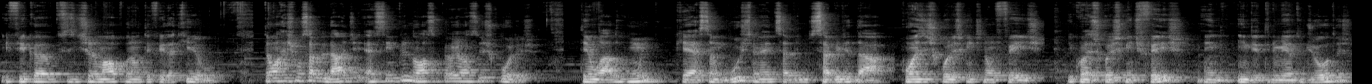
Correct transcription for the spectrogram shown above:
e fica se sentindo mal por não ter feito aquilo? Então a responsabilidade é sempre nossa pelas nossas escolhas. Tem um lado ruim, que é essa angústia né, de, saber, de saber lidar com as escolhas que a gente não fez e com as escolhas que a gente fez, em, em detrimento de outras.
